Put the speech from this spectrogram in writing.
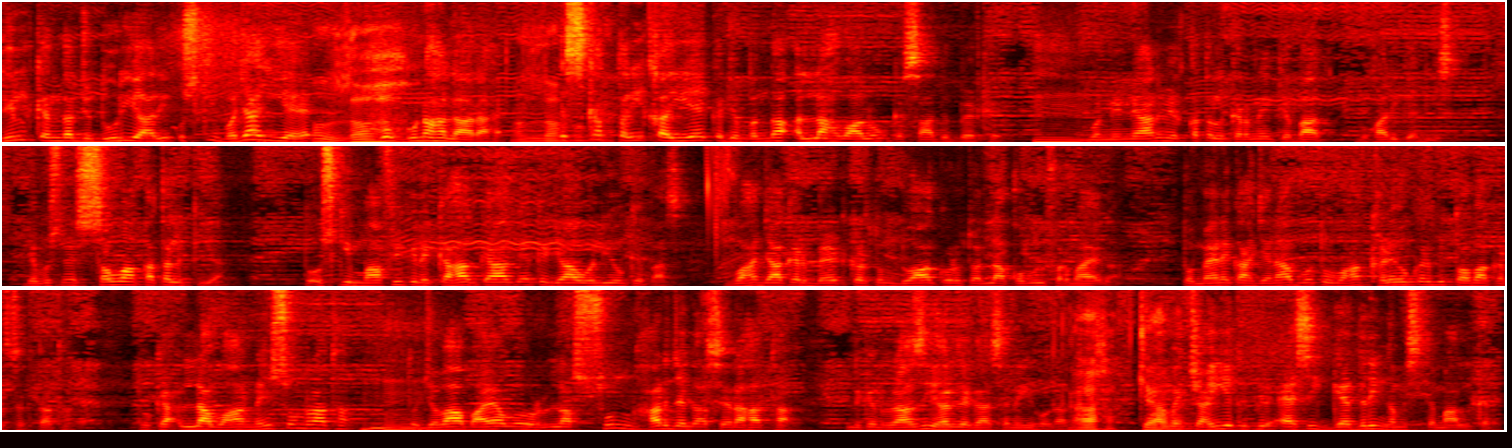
दिल के अंदर जो दूरी आ रही है उसकी वजह ये है वो गुनाह ला रहा है। इसका तरीका ये है कि जब बंदा अल्लाह वालों के साथ बैठे वो निन्यानवे कत्ल करने के बाद बुखारी की हदीस जब उसने सवा कत्ल किया तो उसकी माफ़ी के लिए कहा क्या गया कि जाओ वलियों के पास वहाँ जाकर बैठ कर तुम दुआ करो तो अल्लाह कबूल फरमाएगा। तो मैंने कहा जनाब वो तो वहाँ खड़े होकर भी तौबा कर सकता था तो क्या अल्लाह वहाँ नहीं सुन रहा था? तो जवाब आया वो अल्लाह सुन हर जगह से रहा था लेकिन राज़ी हर जगह से नहीं हो रहा था। क्या तो हमें चाहिए कि फिर ऐसी गैदरिंग हम इस्तेमाल करें।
